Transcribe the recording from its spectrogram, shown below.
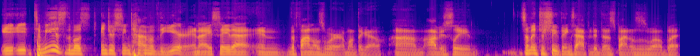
It, it, to me this is the most interesting time of the year and i say that and the finals were a month ago. Um, obviously some interesting things happened at those finals as well but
